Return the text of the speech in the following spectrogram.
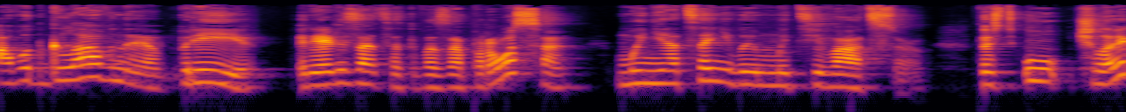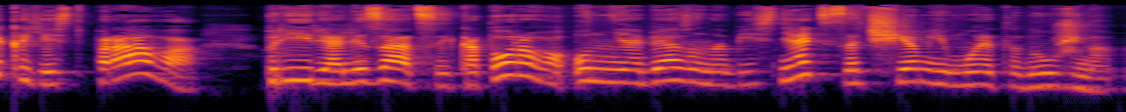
А вот главное, при реализации этого запроса мы не оцениваем мотивацию. То есть у человека есть право, при реализации которого он не обязан объяснять, зачем ему это нужно.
